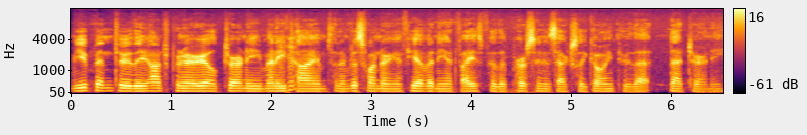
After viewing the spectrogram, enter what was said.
you've been through the entrepreneurial journey many mm-hmm. times and i'm just wondering if you have any advice for the person who's actually going through that, that journey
